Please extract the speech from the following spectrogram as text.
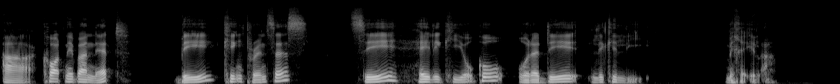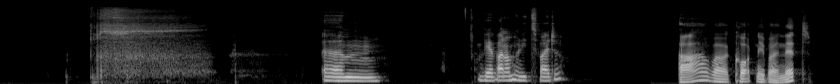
A. Courtney Barnett, B. King Princess, C. Hayley Kiyoko oder D. Likke Lee? Michaela. Ähm, wer war nochmal die zweite? A war Courtney Barnett,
